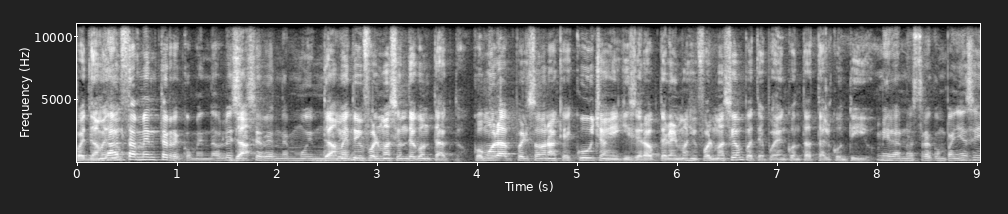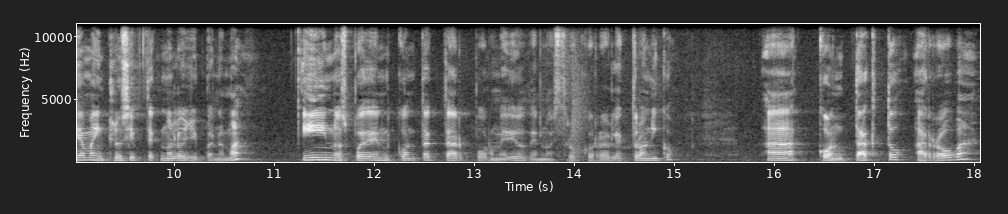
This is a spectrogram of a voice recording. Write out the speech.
Pues dame tu, altamente recomendable, da- sí se vende muy, muy dame tu información de contacto. ¿Cómo las personas que escuchan y quisieran obtener más información, pues te pueden contactar contigo? Mira, nuestra compañía se llama Inclusive Technology Panamá y nos pueden contactar por medio de nuestro correo electrónico a contacto arroba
